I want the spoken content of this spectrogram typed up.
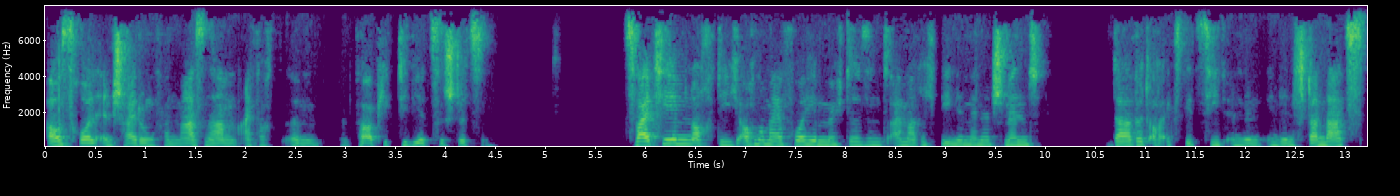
Ausrollentscheidungen von Maßnahmen einfach verobjektiviert zu stützen. Zwei Themen noch, die ich auch nochmal hervorheben möchte, sind einmal Richtlinienmanagement. Da wird auch explizit in den, in den Standards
